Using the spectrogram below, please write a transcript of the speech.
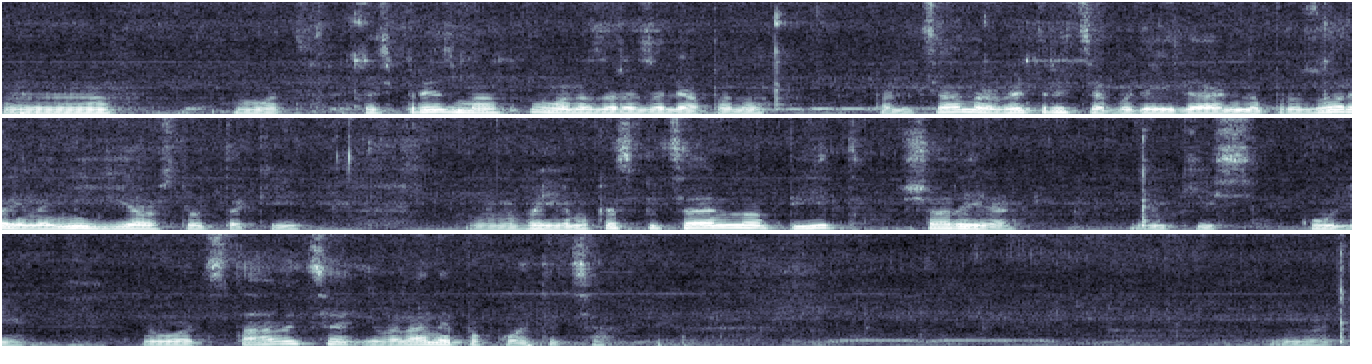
Е, от, якась призма. Ну, вона зараз заляпана пальцями, витриться, буде ідеально прозора, і на ній є ось тут такий м, виємка спеціально під шари якісь кулі. От ставиться і вона не покотиться. От.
